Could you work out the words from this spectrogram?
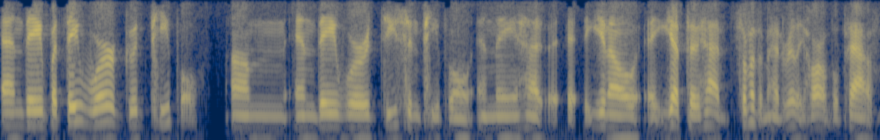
and they but they were good people, um, and they were decent people, and they had you know yet they had some of them had really horrible pasts.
